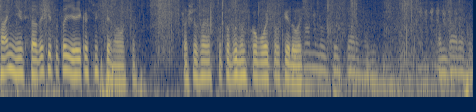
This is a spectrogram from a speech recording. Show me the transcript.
А ні, все-таки тут є якась місцина ось. Так що зараз тут будемо пробувати прокидувати. Там берега.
